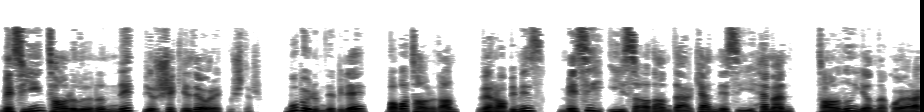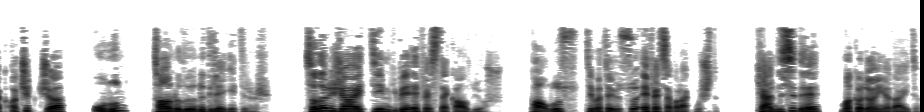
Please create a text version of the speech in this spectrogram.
Mesih'in tanrılığını net bir şekilde öğretmiştir. Bu bölümde bile Baba Tanrı'dan ve Rabbimiz Mesih İsa'dan derken Mesih'i hemen Tanrı'nın yanına koyarak açıkça onun tanrılığını dile getirir. Sana rica ettiğim gibi Efes'te kal diyor. Paulus Timoteus'u Efes'e bırakmıştı. Kendisi de Makedonya'daydı.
